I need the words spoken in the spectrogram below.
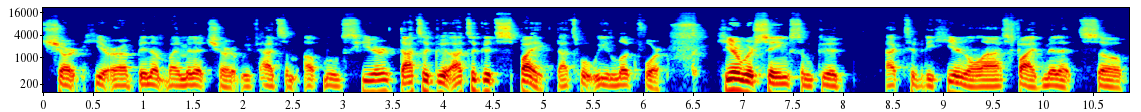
chart here or a minute by minute chart we've had some up moves here that's a good that's a good spike that's what we look for here we're seeing some good activity here in the last five minutes. So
